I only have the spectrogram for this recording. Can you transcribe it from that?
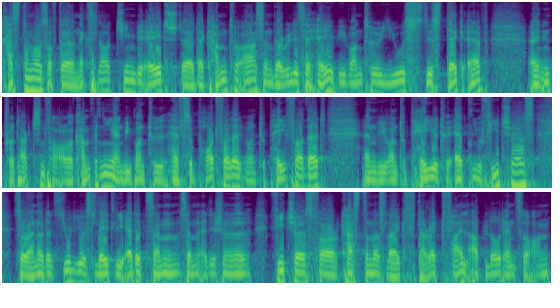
customers of the Nextcloud GmbH, they, they, come to us and they really say, hey, we want to use this deck app uh, in production for our company and we want to have support for that, we want to pay for that, and we want to pay you to add new features. So I know that Julius lately added some, some additional features for customers like direct file upload and so on.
